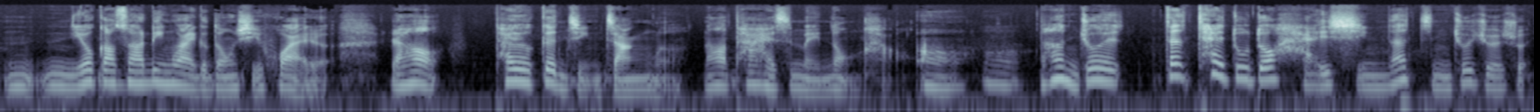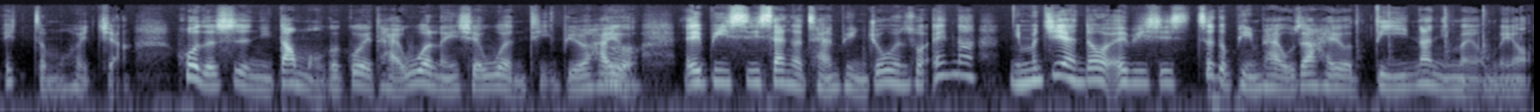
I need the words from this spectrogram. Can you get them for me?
你你又告诉他另外一个东西坏了，然后他又更紧张了，然后他还是没弄好。嗯嗯，然后你就会，但态度都还行，那你就觉得说，哎，怎么会这样？或者是你到某个柜台问了一些问题，比如还有 A、B、C 三个产品，你就问说，哎，那你们既然都有 A、B、C 这个品牌，我知道还有 D，那你们有没有？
